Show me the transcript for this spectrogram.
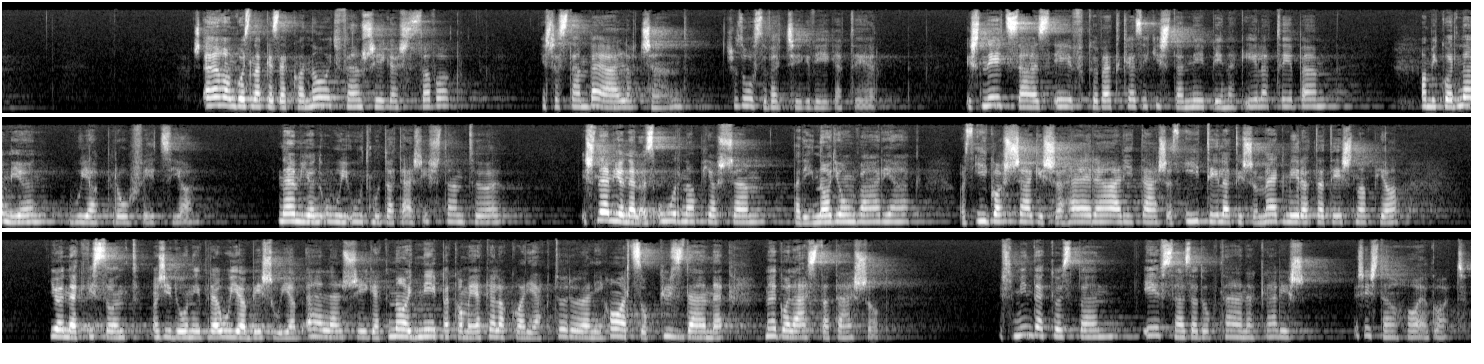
És elhangoznak ezek a nagy, fenséges szavak, és aztán beáll a csend, és az Ószövetség véget ér. És 400 év következik Isten népének életében, amikor nem jön újabb profécia, nem jön új útmutatás Istentől, és nem jön el az Úr napja sem, pedig nagyon várják, az igazság és a helyreállítás, az ítélet és a megméretetés napja. Jönnek viszont a zsidó népre újabb és újabb ellenségek, nagy népek, amelyek el akarják törölni, harcok, küzdelmek, megaláztatások. És mindeközben évszázadok telnek el, és, és Isten hallgat.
